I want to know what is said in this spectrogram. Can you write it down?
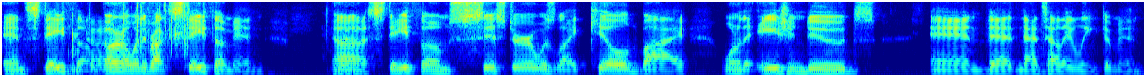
and Statham. Okay. Oh no, no, when they brought Statham in, Yeah. uh, Statham's sister was like killed by one of the Asian dudes, and that and that's how they linked him in.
